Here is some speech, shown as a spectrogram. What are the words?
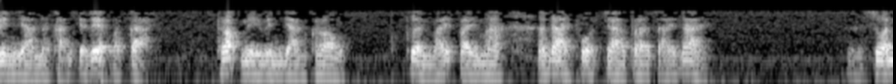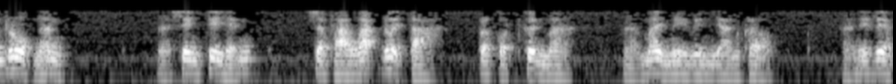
วิญญาณขันจะเรียกว่ากาย เพราะมีวิญญาณครอง เคลื่อนไหวไปมาได้พูดจาประสายได้ ส่วนรูปนั้นสิ่งที่เห็นสภาวะด้วยตาปรากฏขึ้นมาไม่มีวิญญาณครองอันนี้เรียก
